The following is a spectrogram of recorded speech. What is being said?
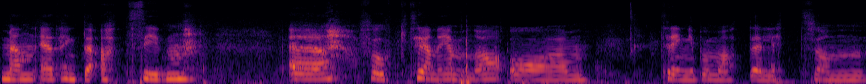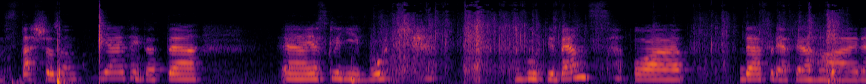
men jeg tenkte at siden eh, folk trener hjemme nå, og um, trenger på en måte litt sånn stasj og sånt, Jeg tenkte at eh, jeg skulle gi bort Booty Bands, og det er fordi at jeg har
